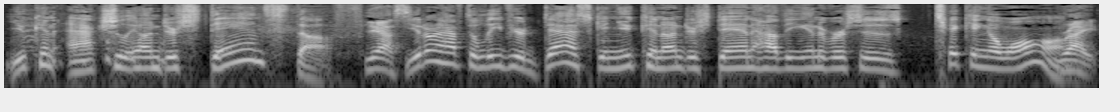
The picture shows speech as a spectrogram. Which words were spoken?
you can actually understand stuff. Yes. You don't have to leave your desk and you can understand how the universe is ticking along. Right.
